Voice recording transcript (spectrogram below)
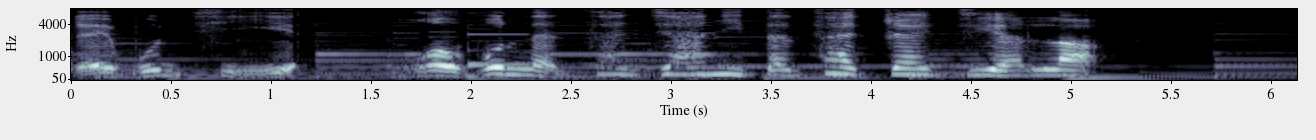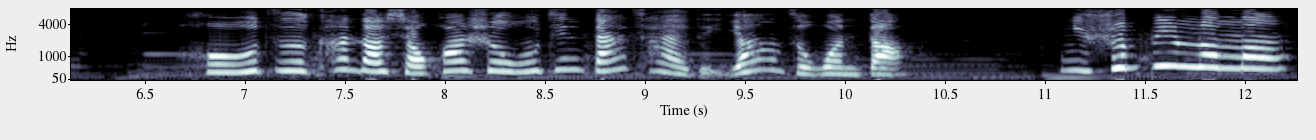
对不起，我不能参加你的采摘节了。”猴子看到小花蛇无精打采的样子，问道：“你生病了吗？”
